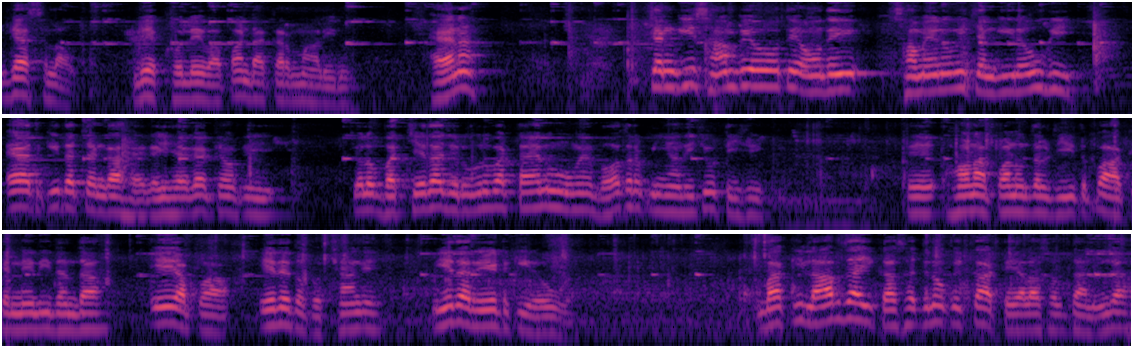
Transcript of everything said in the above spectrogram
ਗੈਸ ਲਾਓ। ਵੇਖੋ ਲੇਵਾ ਭਾਂਡਾ ਕਰਮਾਂ ਵਾਲੀ ਨੂੰ, ਹੈ ਨਾ? ਚੰਗੀ ਸਾਂਭਿਓ ਤੇ ਆਉਂਦੇ ਸਮੇਂ ਨੂੰ ਵੀ ਚੰਗੀ ਰਹੂਗੀ। ਐਤਕੀ ਤਾਂ ਚੰਗਾ ਹੈਗਾ ਹੀ ਹੈਗਾ ਕਿਉਂਕਿ ਚਲੋ ਬੱਚੇ ਦਾ ਜ਼ਰੂਰ ਵੱਟਾ ਇਹਨੂੰ ਉਵੇਂ ਬਹੁਤ ਰੁਪਈਆਂ ਦੀ ਝੋਟੀ ਸੀ। ਤੇ ਹੁਣ ਆਪਾਂ ਨੂੰ ਦਲਜੀਤ ਭਾ ਕਿੰਨੇ ਦੀ ਦੰਦਾ ਇਹ ਆਪਾਂ ਇਹਦੇ ਤੋਂ ਪੁੱਛਾਂਗੇ ਵੀ ਇਹਦਾ ਰੇਟ ਕੀ ਰਹੂਗਾ। ਬਾਕੀ ਲਾਭਦਾਇਕ ਆ ਸੱਜਣੋ ਕੋਈ ਘਾਟੇ ਵਾਲਾ ਸੌਦਾ ਨਹੀਂਗਾ।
